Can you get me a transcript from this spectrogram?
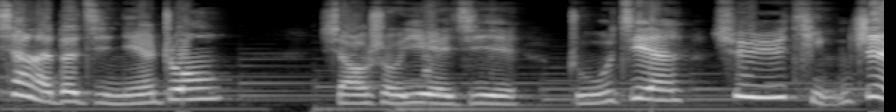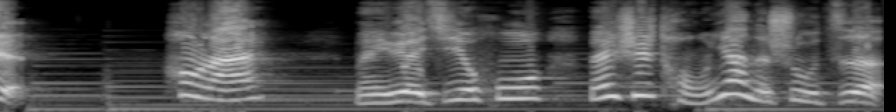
下来的几年中，销售业绩逐渐趋于停滞，后来每月几乎维持同样的数字。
